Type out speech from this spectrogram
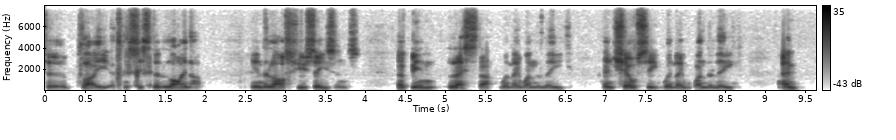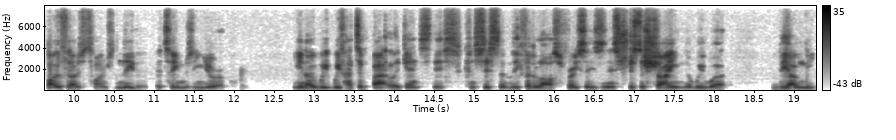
to play a consistent lineup in the last few seasons have been Leicester when they won the league and Chelsea when they won the league. And both of those times, neither team was in Europe. You know, we, we've had to battle against this consistently for the last three seasons. It's just a shame that we were the only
